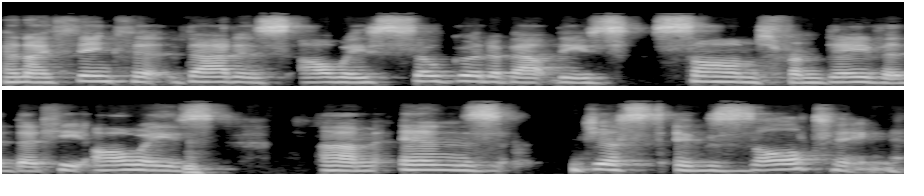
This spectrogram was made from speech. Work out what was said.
And I think that that is always so good about these Psalms from David that he always um, ends just exulting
